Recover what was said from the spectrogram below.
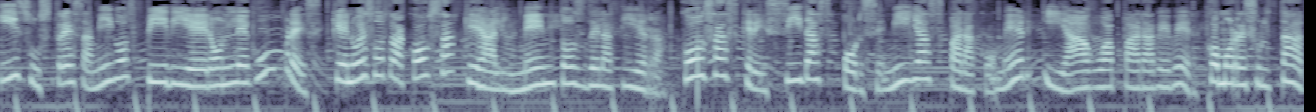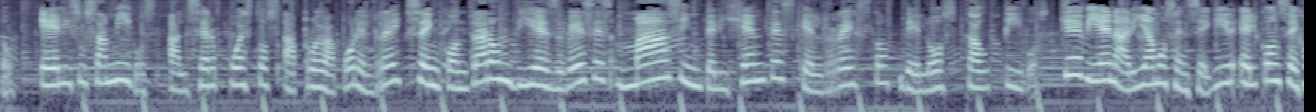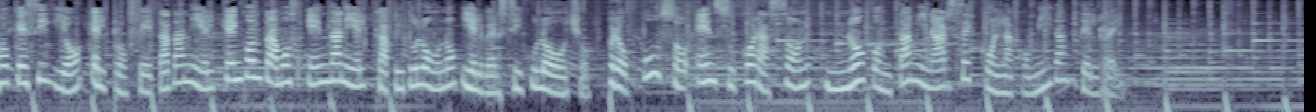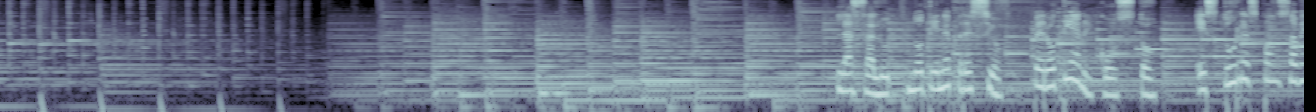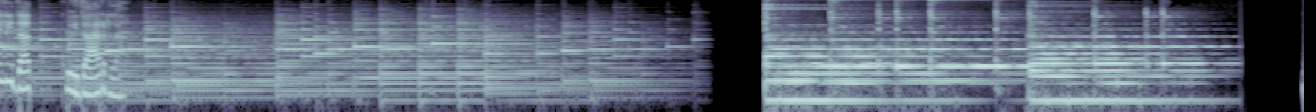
y sus tres amigos pidieron legumbres, que no es otra cosa que alimentos de la tierra, cosas crecidas por semillas para comer y agua para beber. Como resultado, él y sus amigos, al ser puestos a prueba por el rey, se encontraron diez veces más inteligentes que el resto de los cautivos. Qué bien haríamos en seguir el consejo que siguió el profeta Daniel, que encontramos en Daniel capítulo 1 y el versículo 8. Propuso en su corazón no contaminarse con la comida del rey. La salud no tiene precio, pero tiene costo. Es tu responsabilidad cuidarla.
